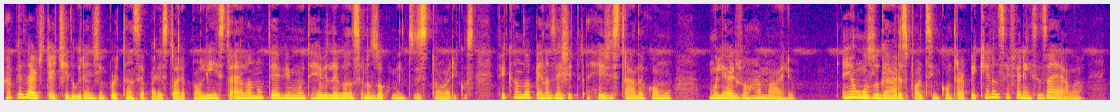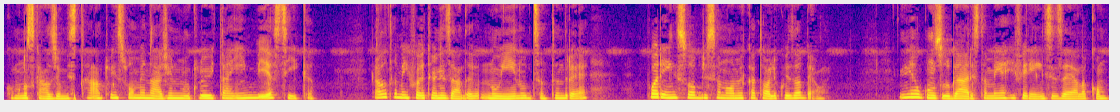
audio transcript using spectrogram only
Apesar de ter tido grande importância para a história paulista, ela não teve muita relevância nos documentos históricos, ficando apenas registrada como mulher de João Ramalho. Em alguns lugares pode-se encontrar pequenas referências a ela, como nos casos de uma estátua em sua homenagem no núcleo Itaim Biacica. Ela também foi eternizada no hino de Santo André, porém sobre seu nome católico Isabel. Em alguns lugares também há referências a ela como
